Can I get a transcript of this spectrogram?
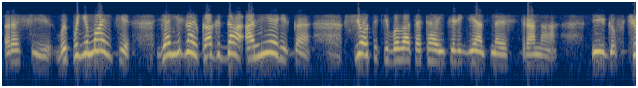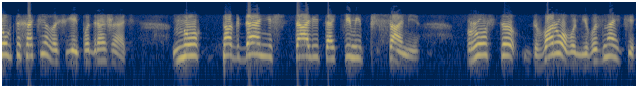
России. Вы понимаете, я не знаю, когда Америка все-таки была такая интеллигентная страна, и в чем-то хотелось ей подражать. Но когда они стали такими псами, просто дворовыми, вы знаете,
